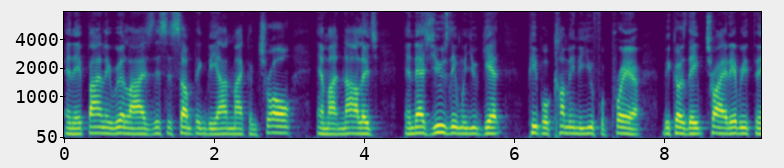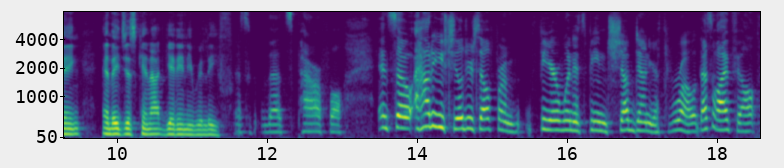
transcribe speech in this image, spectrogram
and they finally realize this is something beyond my control and my knowledge. And that's usually when you get people coming to you for prayer because they've tried everything and they just cannot get any relief. That's that's powerful. And so, how do you shield yourself from fear when it's being shoved down your throat? That's how I felt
